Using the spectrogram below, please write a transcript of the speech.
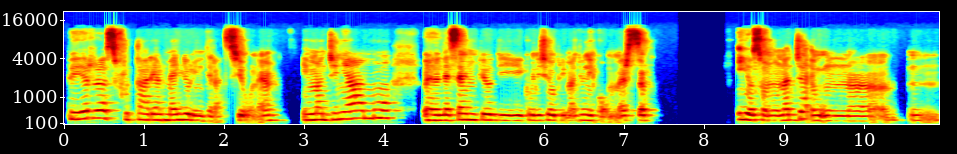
per sfruttare al meglio l'interazione. Immaginiamo eh, l'esempio di, come dicevo prima, di un e-commerce. Io sono un, un, un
